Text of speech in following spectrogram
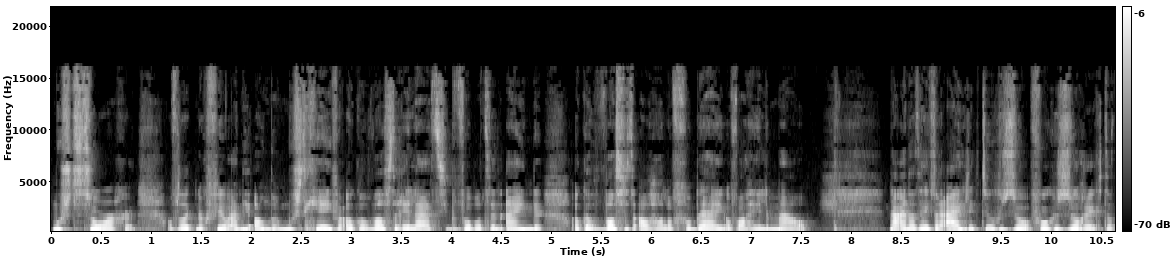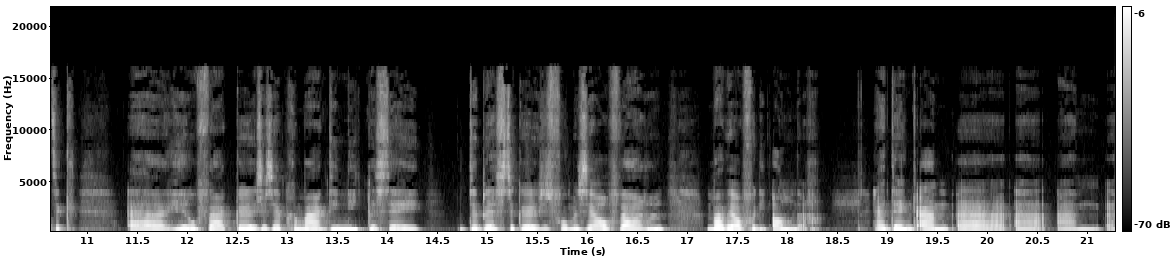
moest zorgen. Of dat ik nog veel aan die ander moest geven, ook al was de relatie bijvoorbeeld ten einde, ook al was het al half voorbij of al helemaal. Nou, en dat heeft er eigenlijk toe voor gezorgd dat ik uh, heel vaak keuzes heb gemaakt die niet per se de beste keuzes voor mezelf waren, maar wel voor die ander. Denk aan, uh, uh, aan uh,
